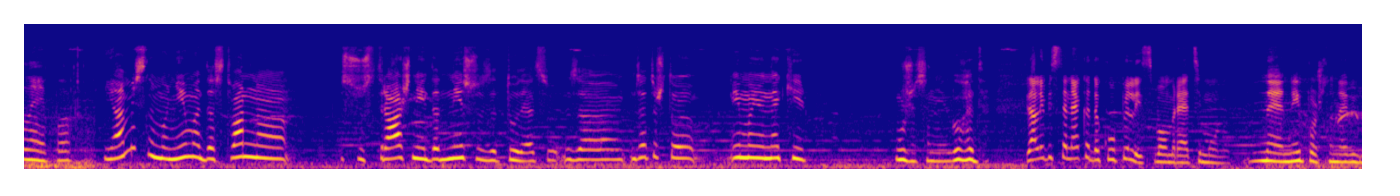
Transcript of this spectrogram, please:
Lepo. Ja mislim o njima da stvarno su strašni i da nisu za tu decu. Za, zato što imaju neki užasan izgled. Da li biste nekada kupili svom recimo unu? Ne, ni pošto ne bih,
